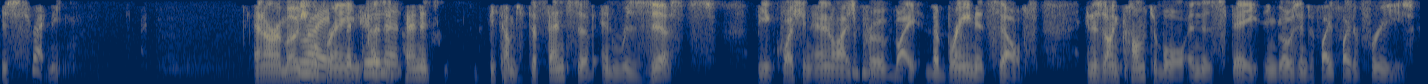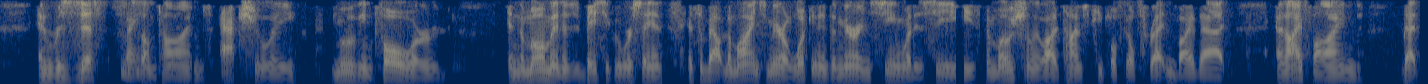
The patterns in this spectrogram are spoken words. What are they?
is threatening. And our emotional right, brain has a tendency becomes defensive and resists being questioned, analyzed, mm-hmm. probed by the brain itself, and is uncomfortable in this state and goes into fight, flight, or freeze and resists right. sometimes actually moving forward in the moment is basically we're saying it's about the mind's mirror, looking into the mirror and seeing what it sees. Emotionally, a lot of times people feel threatened by that. And I find that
